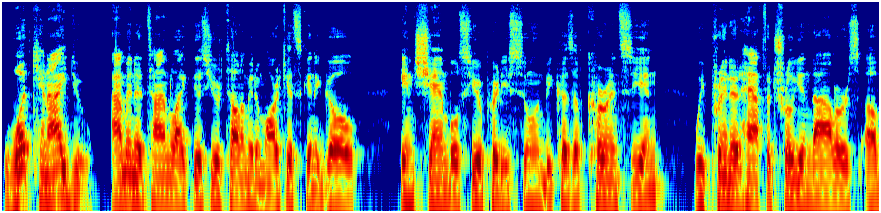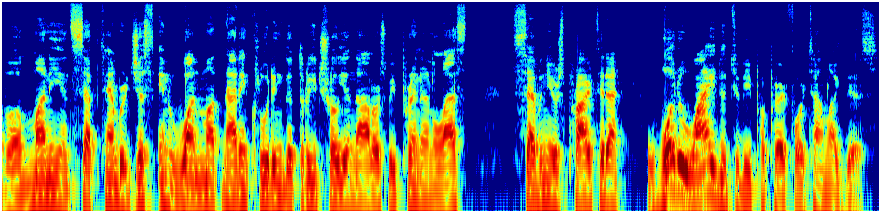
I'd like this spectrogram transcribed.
What can I do? I'm in a time like this. You're telling me the market's going to go in shambles here pretty soon because of currency, and we printed half a trillion dollars of uh, money in September just in one month, not including the three trillion dollars we printed in the last seven years prior to that. What do I do to be prepared for a time like this?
